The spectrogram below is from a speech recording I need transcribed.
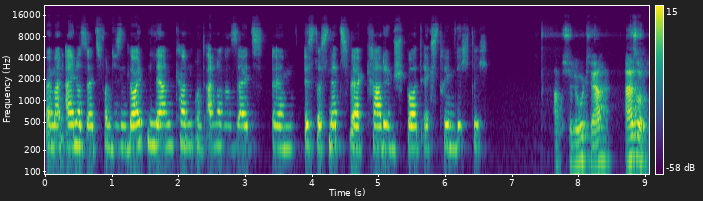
weil man einerseits von diesen Leuten lernen kann und andererseits ähm, ist das Netzwerk gerade im Sport extrem wichtig. Absolut, ja. Also,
